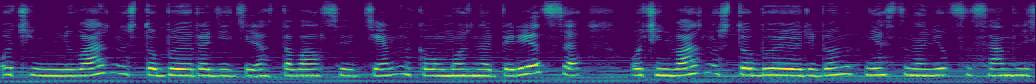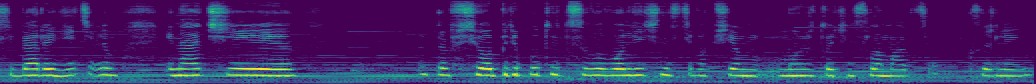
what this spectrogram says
Очень важно, чтобы родитель оставался тем, на кого можно опереться. Очень важно, чтобы ребенок не становился сам для себя родителем, иначе все перепутается в его личности, вообще может очень сломаться, к сожалению.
